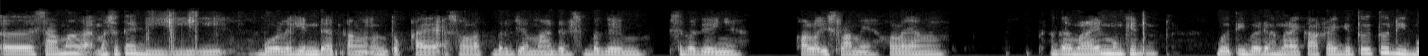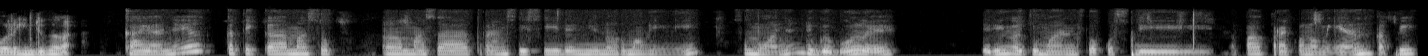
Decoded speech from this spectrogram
eh, sama nggak? Maksudnya dibolehin datang untuk kayak sholat berjamaah dan sebagai sebagainya. Kalau Islam ya, kalau yang agama lain mungkin buat ibadah mereka kayak gitu itu dibolehin juga nggak? kayaknya ya ketika masuk eh, masa transisi dan new normal ini semuanya juga boleh jadi nggak cuman fokus di apa perekonomian tapi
